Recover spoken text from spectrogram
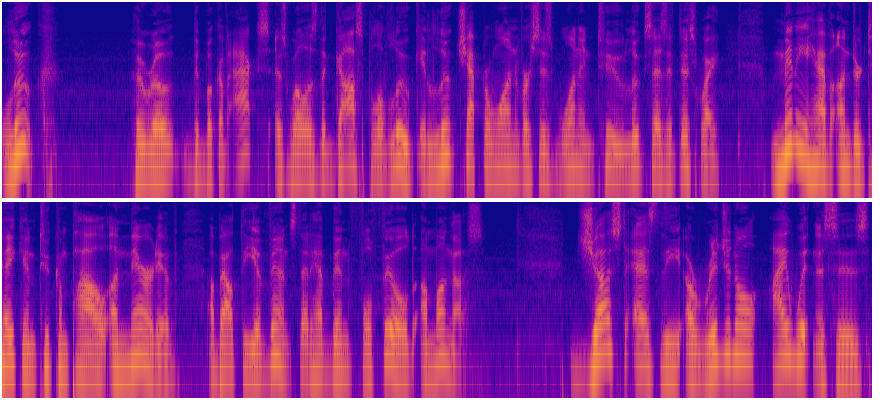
Luke, who wrote the book of Acts as well as the Gospel of Luke, in Luke chapter 1 verses 1 and 2, Luke says it this way: Many have undertaken to compile a narrative about the events that have been fulfilled among us. Just as the original eyewitnesses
